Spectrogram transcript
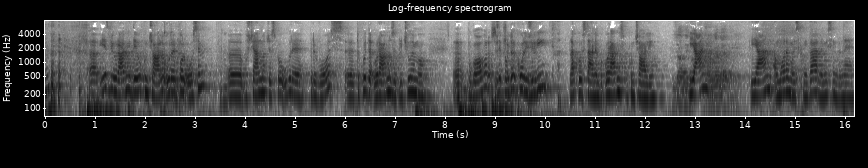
Uh, jaz bi uradni del končala, ura je pol osem, uh, Boštjan ima čez pol ure prevoz, uh, tako da uradno zaključujemo uh, pogovor. Zdaj pa kdorkoli želi, lahko ostane, ampak uradno smo končali. Zadnji Jan. Jan, a moramo iz knjigarne? Mislim, da ne,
